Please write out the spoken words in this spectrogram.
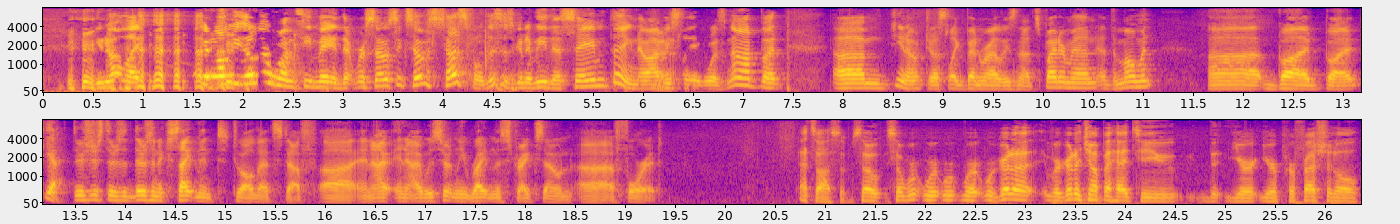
you know, like all these other ones he made that were so successful. This is going to be the same thing. Now, obviously, yeah. it was not, but um, you know, just like Ben Reilly's not Spider Man at the moment. Uh, but but yeah, there's just there's a, there's an excitement to all that stuff, uh, and I and I was certainly right in the strike zone uh, for it. That's awesome. So so we're we're we're, we're gonna we're gonna jump ahead to the, your your professional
